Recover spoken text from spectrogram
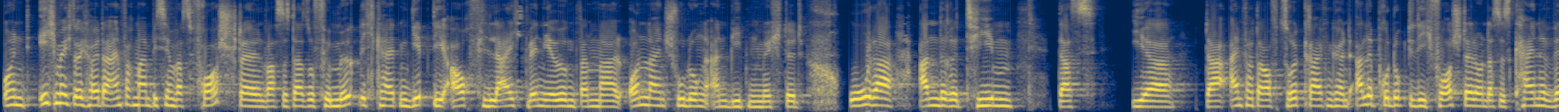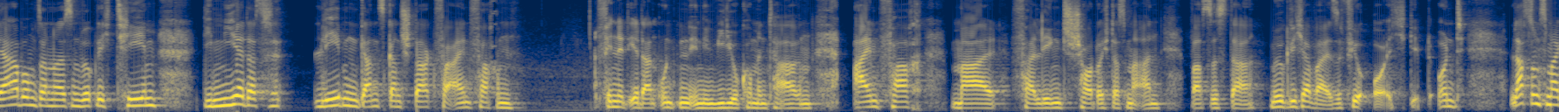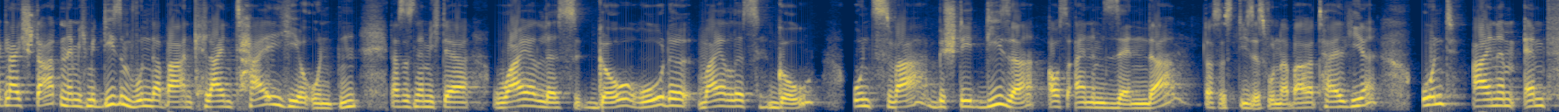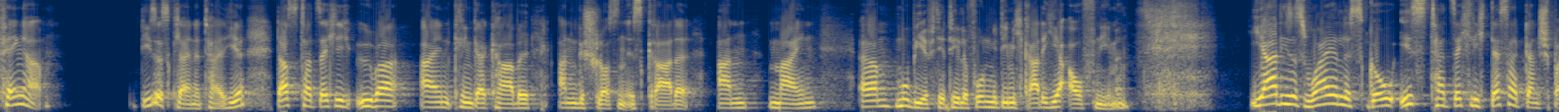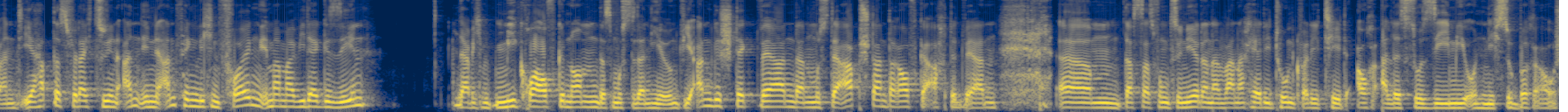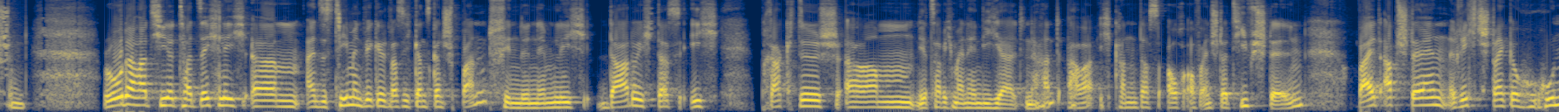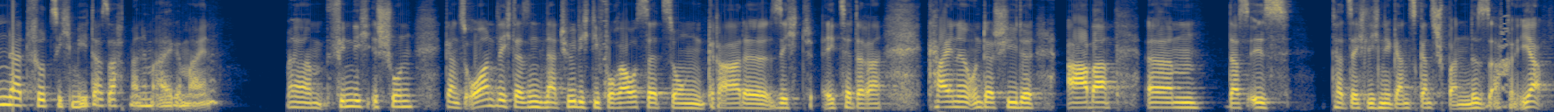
Und ich möchte euch heute einfach mal ein bisschen was vorstellen, was es da so für Möglichkeiten gibt, die auch vielleicht, wenn ihr irgendwann mal Online-Schulungen anbieten möchtet oder andere Themen, dass ihr da einfach darauf zurückgreifen könnt. Alle Produkte, die ich vorstelle, und das ist keine Werbung, sondern das sind wirklich Themen, die mir das Leben ganz, ganz stark vereinfachen, findet ihr dann unten in den Videokommentaren einfach mal verlinkt. Schaut euch das mal an, was es da möglicherweise für euch gibt. Und lasst uns mal gleich starten, nämlich mit diesem wunderbaren kleinen Teil hier unten. Das ist nämlich der Wireless Go, Rode Wireless Go. Und zwar besteht dieser aus einem Sender, das ist dieses wunderbare Teil hier, und einem Empfänger. Dieses kleine Teil hier, das tatsächlich über ein Klinkerkabel angeschlossen ist, gerade an mein ähm, Mobiltelefon, mit dem ich gerade hier aufnehme. Ja, dieses Wireless Go ist tatsächlich deshalb ganz spannend. Ihr habt das vielleicht zu den an, in den anfänglichen Folgen immer mal wieder gesehen. Da habe ich mit dem Mikro aufgenommen, das musste dann hier irgendwie angesteckt werden, dann muss der Abstand darauf geachtet werden, ähm, dass das funktioniert und dann war nachher die Tonqualität auch alles so semi und nicht so berauschend. Rode hat hier tatsächlich ähm, ein System entwickelt, was ich ganz, ganz spannend finde, nämlich dadurch, dass ich praktisch, ähm, jetzt habe ich mein Handy hier halt in der Hand, aber ich kann das auch auf ein Stativ stellen, weit abstellen, Richtstrecke 140 Meter, sagt man im Allgemeinen ähm, finde ich, ist schon ganz ordentlich. Da sind natürlich die Voraussetzungen, gerade Sicht etc., keine Unterschiede, aber ähm, das ist tatsächlich eine ganz, ganz spannende Sache. Ja,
